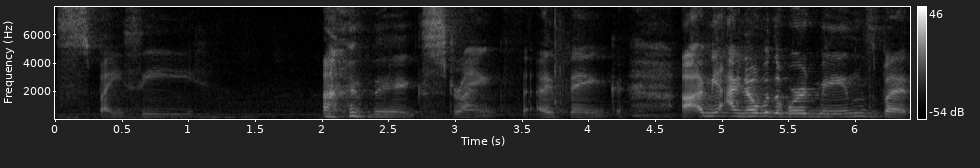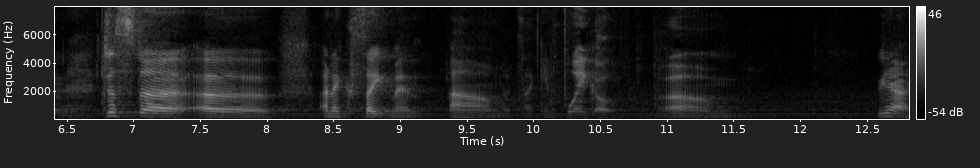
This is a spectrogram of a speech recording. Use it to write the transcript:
spicy. I think strength. I think, I mean, I know what the word means, but just a, a an excitement. Um, it's like in fuego. Um, yeah,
